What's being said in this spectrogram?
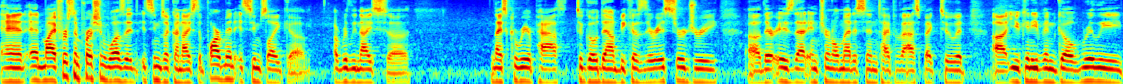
And and my first impression was it, it seems like a nice department. It seems like uh, a really nice. Uh, nice career path to go down because there is surgery, uh, there is that internal medicine type of aspect to it. Uh, you can even go really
